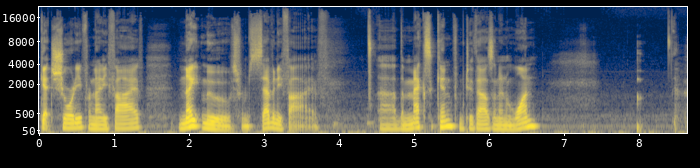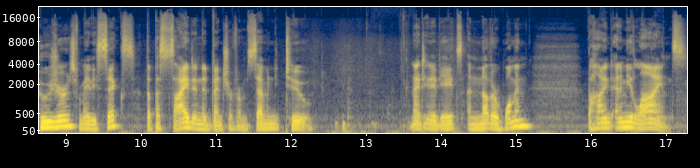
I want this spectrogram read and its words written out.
Get Shorty from 95, Night Moves from 75, uh, The Mexican from 2001, Hoosiers from 86, The Poseidon Adventure from 72. 1988's Another Woman, Behind Enemy Lines,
